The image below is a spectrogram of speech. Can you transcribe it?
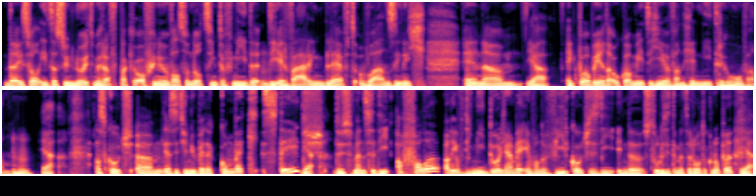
dat is wel iets dat ze nooit meer afpakken. Of je nu een valse noot zingt of niet. de- die ervaring blijft waanzinnig. En ehm, ja, ik probeer dat ook wel mee te geven van geniet er gewoon van. Ja. Als coach ehm, ja, zit je nu bij de comeback stage. Ja. Dus mensen die afvallen, allee, of die niet doorgaan bij een van de vier coaches die in de stoelen zitten met de rode knoppen, Ja.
